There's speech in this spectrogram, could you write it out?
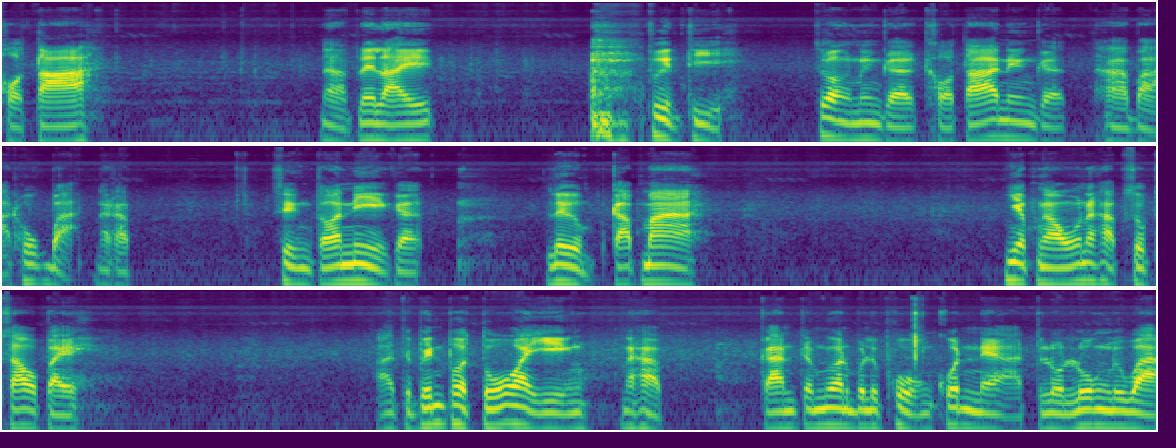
ขอตานะครับหลายๆพื้นที่ช่วงหนึ่งกับขอตาหนึ่งกับหาบาทหกบาทนะครับ ซึ่งตอนนี้ก็ เริ่มกลับมา เงียบเงานะครับซบเศร้าไป อาจจะเป็นพอตัวอ้อยเองนะครับ การจำนวนบริโภคคนเนี่ยอาจจะลดลงหรือว่า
